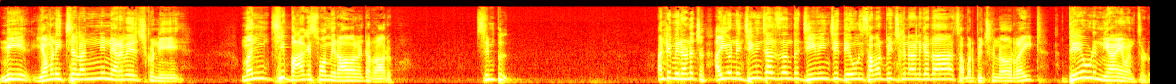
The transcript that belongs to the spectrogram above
మీ యవనిచ్చలన్నీ నెరవేర్చుకుని మంచి భాగస్వామి రావాలంటే రారు. సింపుల్. అంటే మీరు అనొచ్చు అయ్యో నేను జీవించాల్సినంత జీవించి దేవునికి సమర్పించుకున్నాను కదా. సమర్పించుకున్నావు రైట్. దేవుడు న్యాయవంతుడు.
